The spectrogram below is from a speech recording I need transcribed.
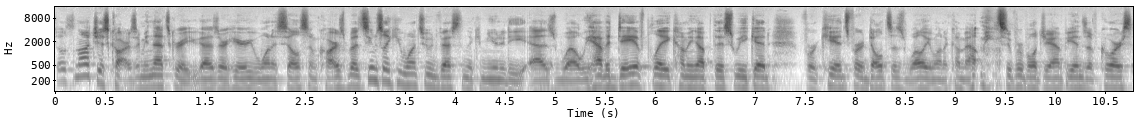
So it's not just cars. I mean, that's great. You guys are here. You want to sell some cars, but it seems like you want to invest in the community as well. We have a day of play coming up this weekend for kids, for adults as well. You want to come out meet Super Bowl champions, of course.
